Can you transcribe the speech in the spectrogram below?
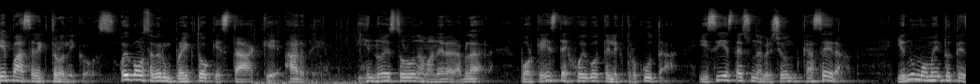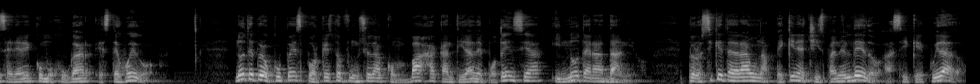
¿Qué pasa electrónicos? Hoy vamos a ver un proyecto que está que arde. Y no es solo una manera de hablar, porque este juego te electrocuta. Y sí, esta es una versión casera. Y en un momento te enseñaré cómo jugar este juego. No te preocupes porque esto funciona con baja cantidad de potencia y no te hará daño. Pero sí que te dará una pequeña chispa en el dedo, así que cuidado.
